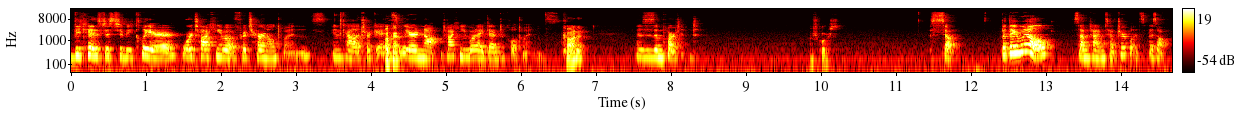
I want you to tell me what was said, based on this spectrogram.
Because just to be clear, we're talking about fraternal twins in Callitrichids. Okay. We are not talking about identical twins. Got it. This is important. Of course. So, but they will sometimes have triplets as well.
